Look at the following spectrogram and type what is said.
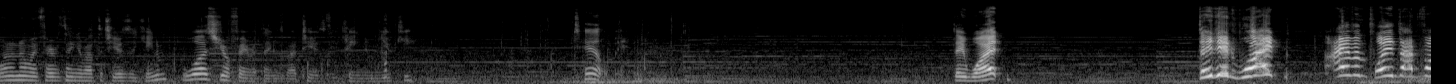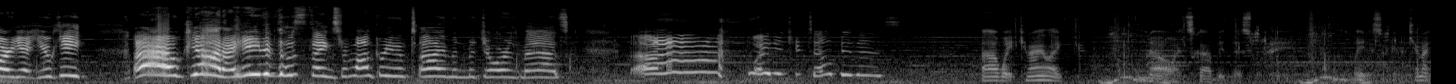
Want to know my favorite thing about the Tears of the Kingdom? What's your favorite things about Tears of the Kingdom, Yuki? Tell me. They what? They did what? I haven't played that far yet, Yuki! Oh god, I hated those things from Ocarina of Time and Majora's Mask! Ah, why did you tell me this? Uh, wait, can I, like... No, it's gotta be this way. Wait a second, can I...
